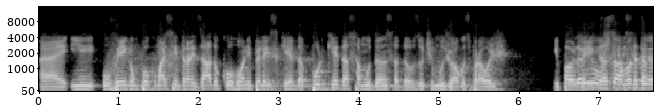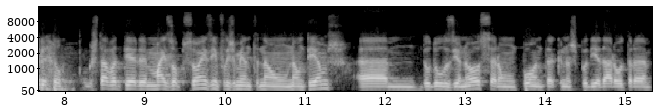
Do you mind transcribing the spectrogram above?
é, e o Veiga um pouco mais centralizado com o Rony pela esquerda. Por que dessa mudança dos últimos jogos para hoje? E por Olha, Veiga, eu gostava de, ter, gostava de ter mais opções, infelizmente não, não temos. Um, Dudu lesionou-se, era um ponta que nos podia dar outra,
